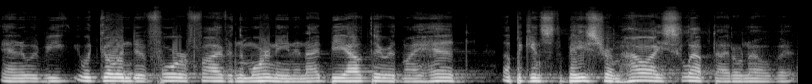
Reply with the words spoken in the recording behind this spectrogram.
And it would be it would go into four or five in the morning, and I'd be out there with my head up against the bass drum. How I slept, I don't know, but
